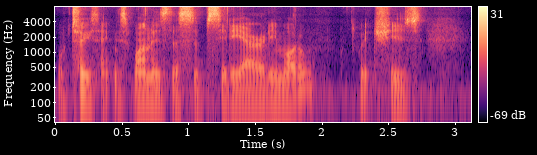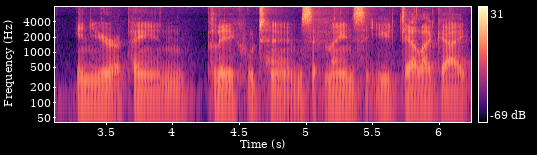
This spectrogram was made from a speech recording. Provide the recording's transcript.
well, two things. One is the subsidiarity model, which is in European political terms, it means that you delegate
